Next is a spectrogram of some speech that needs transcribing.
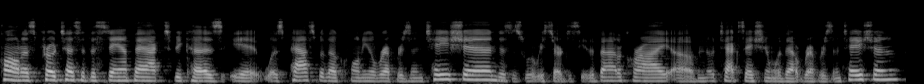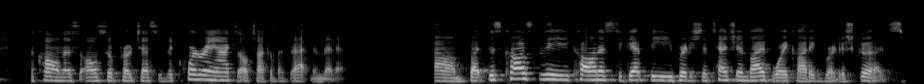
Colonists protested the Stamp Act because it was passed without colonial representation. This is where we start to see the battle cry of no taxation without representation. The colonists also protested the Quartering Act. I'll talk about that in a minute. Um, but this caused the colonists to get the British attention by boycotting British goods.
